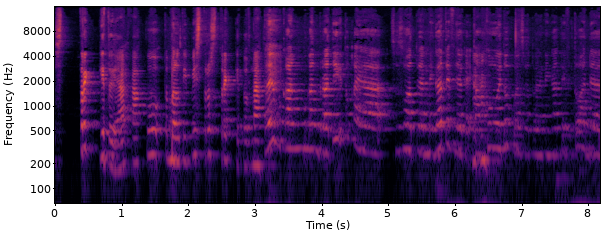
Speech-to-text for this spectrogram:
strict gitu ya, kaku, tebal tipis terus strict gitu. Nah tapi bukan bukan berarti itu kayak sesuatu yang negatif ya kayak Mm-mm. kaku itu bukan sesuatu yang negatif itu ada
